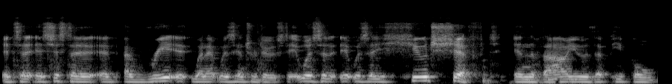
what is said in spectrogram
It's a, it's just a, a, a re, when it was introduced, it was a, it was a huge shift in the value that people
